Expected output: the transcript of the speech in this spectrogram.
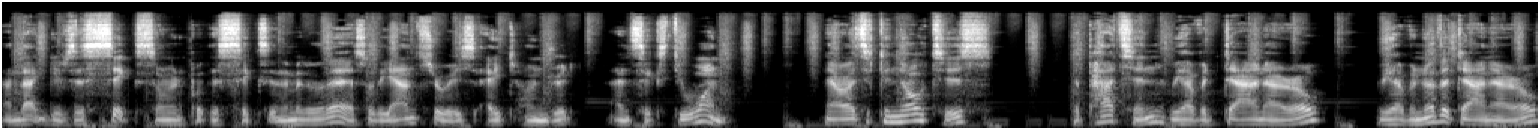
and that gives us 6, so I'm going to put the 6 in the middle there, so the answer is 861. Now as you can notice, the pattern, we have a down arrow, we have another down arrow,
